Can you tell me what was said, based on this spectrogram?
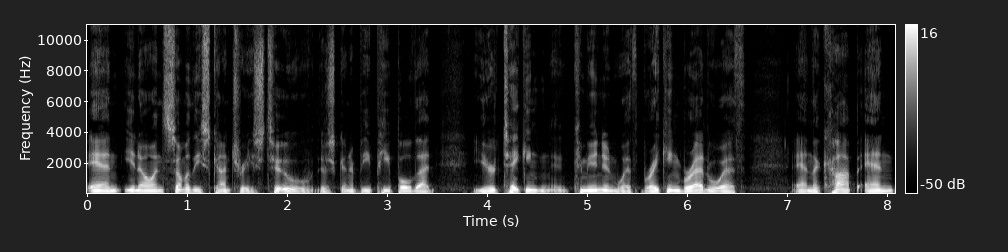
and you know, in some of these countries too, there's going to be people that you're taking communion with, breaking bread with, and the cup, and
